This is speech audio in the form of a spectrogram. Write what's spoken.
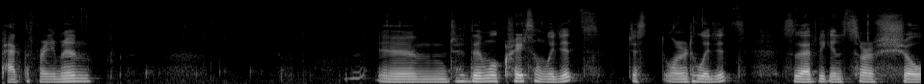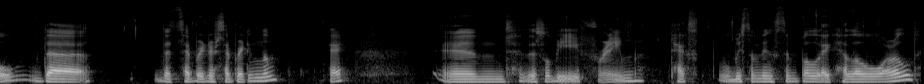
pack the frame in. And then we'll create some widgets just one or two widgets so that we can sort of show the the separator separating them okay? And this will be frame. Text will be something simple like hello world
